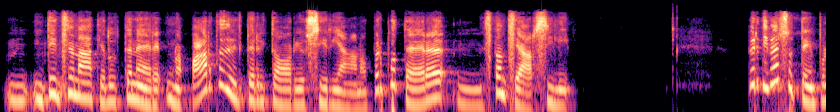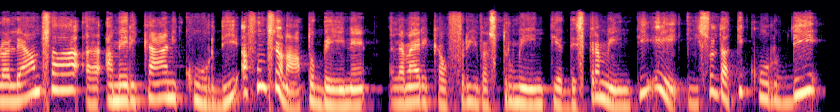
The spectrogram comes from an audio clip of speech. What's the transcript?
mh, intenzionati ad ottenere una parte del territorio siriano per poter mh, stanziarsi lì. Per diverso tempo l'alleanza eh, americani-curdi ha funzionato bene. L'America offriva strumenti e addestramenti e i soldati curdi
